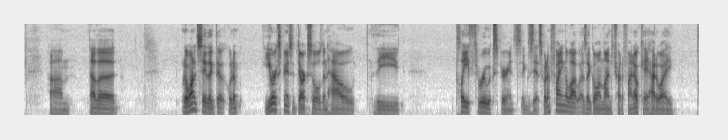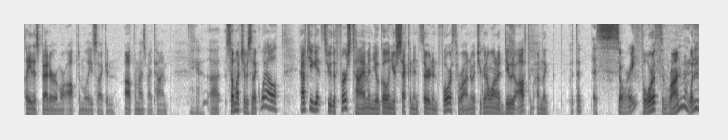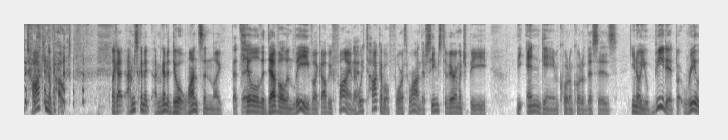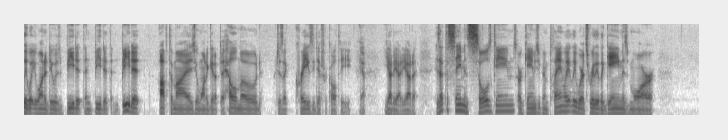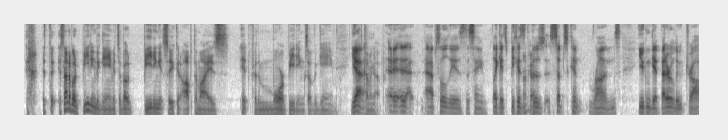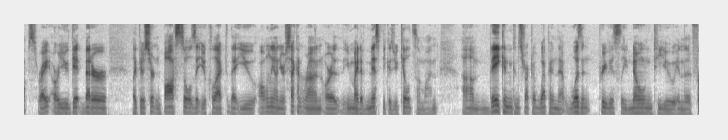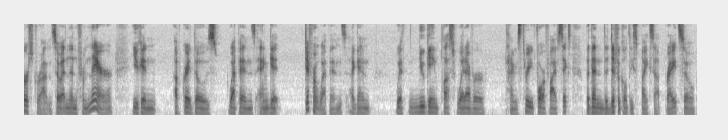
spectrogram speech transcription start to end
Um, now the what I wanted to say, like the what I'm, your experience with Dark Souls and how the playthrough experience exists. What I'm finding a lot as I go online to try to find, okay, how do I play this better or more optimally so I can optimize my time. Yeah. Uh, so much of it's like, well, after you get through the first time and you'll go in your second and third and fourth run, what you're going to want to do to optimize. I'm like, what the Uh, sorry. fourth run? What are you talking about? like I, I'm just gonna I'm gonna do it once and like That's kill the devil and leave. Like I'll be fine. Like we talk about fourth run. There seems to very much be the end game, quote unquote, of this is you know you beat it, but really what you want to do is beat it, then beat it, then beat it. Optimize. You'll want to get up to hell mode, which is like crazy difficulty. Yeah. Yada yada yada. Is that the same in Souls games or games you've been playing lately, where it's really the game is more it's, the, it's not about beating the game it's about beating it so you can optimize it for the more beatings of the game. yeah coming up. it- it absolutely is the same like it's because Okay. those subsequent runs you can get better loot drops right or you get better like there's certain boss souls that you collect that you only on your second run or you might have missed because you killed someone um, they can construct a weapon that wasn't previously known to you in the first run so and then from there you can upgrade those weapons and get different weapons again with new game plus whatever times three, four, five, six, but then the difficulty spikes up, right? So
